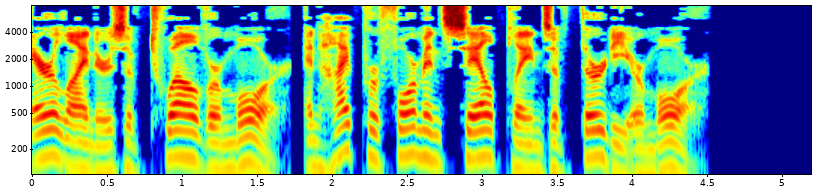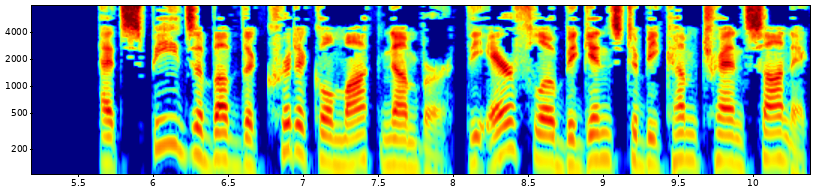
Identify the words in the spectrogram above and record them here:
airliners of 12 or more, and high-performance sailplanes of 30 or more. At speeds above the critical Mach number, the airflow begins to become transonic,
